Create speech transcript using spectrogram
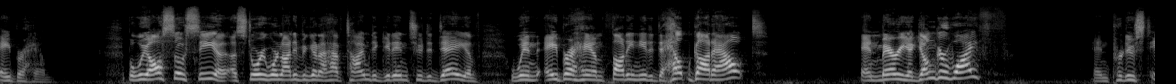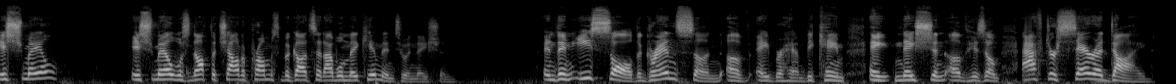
Abraham. But we also see a, a story we're not even going to have time to get into today of when Abraham thought he needed to help God out and marry a younger wife and produced Ishmael. Ishmael was not the child of promise, but God said, I will make him into a nation. And then Esau, the grandson of Abraham, became a nation of his own. After Sarah died,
